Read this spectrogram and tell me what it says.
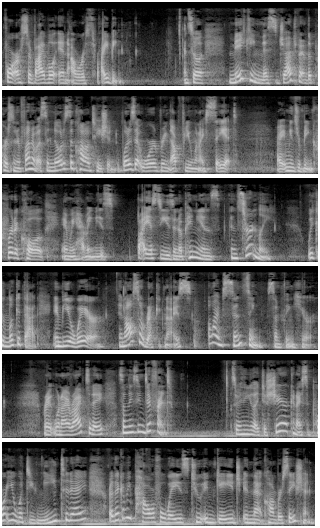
for our survival and our thriving. And so, making this judgment of the person in front of us, and notice the connotation. What does that word bring up for you when I say it? Right? It means we're being critical and we're having these biases and opinions. And certainly, we can look at that and be aware and also recognize, oh, I'm sensing something here. Right? When I arrived today, something seemed different. Is there anything you'd like to share? Can I support you? What do you need today? Or there can be powerful ways to engage in that conversation.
